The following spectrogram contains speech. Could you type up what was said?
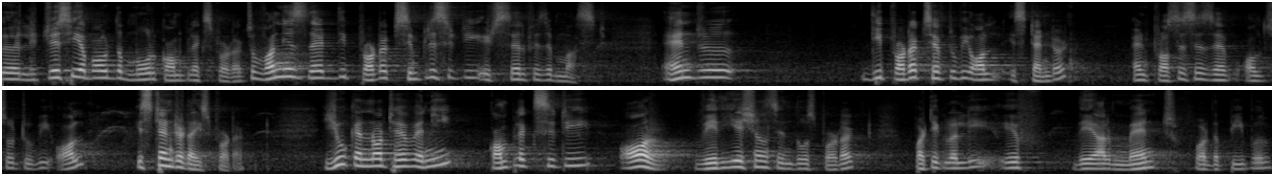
uh, literacy about the more complex product. So one is that the product simplicity itself is a must. And uh, the products have to be all standard and processes have also to be all standardized product. You cannot have any complexity or variations in those products particularly if they are meant for the people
